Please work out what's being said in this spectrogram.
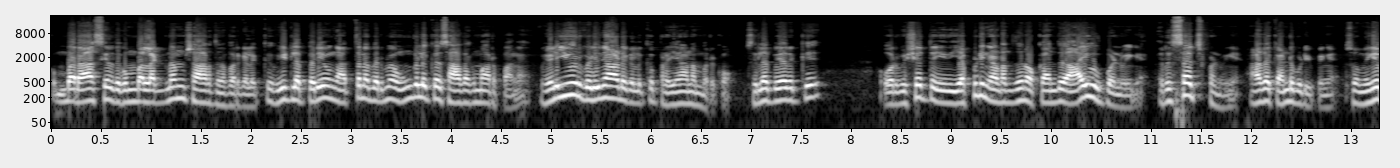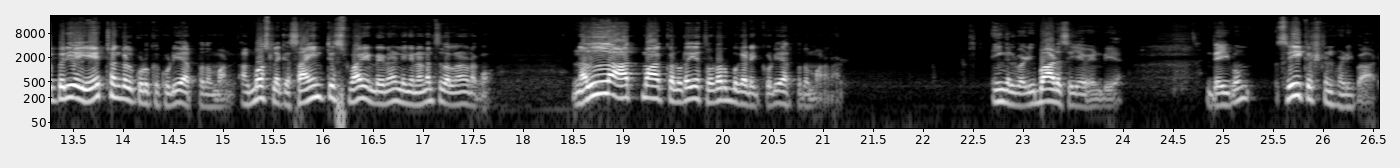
கும்ப ராசி அல்லது கும்ப லக்னம் சார்ந்த நபர்களுக்கு வீட்டில் பெரியவங்க அத்தனை பேருமே உங்களுக்கு சாதகமாக இருப்பாங்க. வெளியூர் வெளிநாடுகளுக்கு பிரயாணம் இருக்கும். சில பேருக்கு ஒரு விஷயத்தை இது எப்படி நடந்ததுன்னு உட்காந்து ஆய்வு பண்ணுவீங்க ரிசர்ச் பண்ணுவீங்க அதை கண்டுபிடிப்பீங்க. ஸோ மிகப்பெரிய ஏற்றங்கள் கொடுக்கக்கூடிய அற்புதமான. ஆல்மோஸ்ட் லைக் சயின்டிஸ்ட் மாதிரி இன்றைய நாள் நீங்கள் நினச்சதெல்லாம் நடக்கும். நல்ல ஆத்மாக்களுடைய தொடர்பு கிடைக்கக்கூடிய அற்புதமான நாள். நீங்கள் வழிபாடு செய்ய வேண்டிய தெய்வம் ஸ்ரீகிருஷ்ணன் வழிபாடு.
